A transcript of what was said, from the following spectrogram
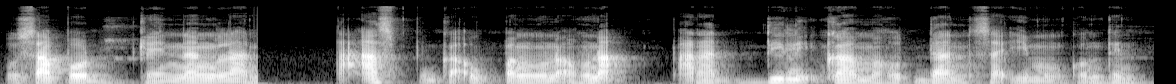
usapod kay nanglan. Taas pug ka og panguna-una para dili ka mahutdan sa imong content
